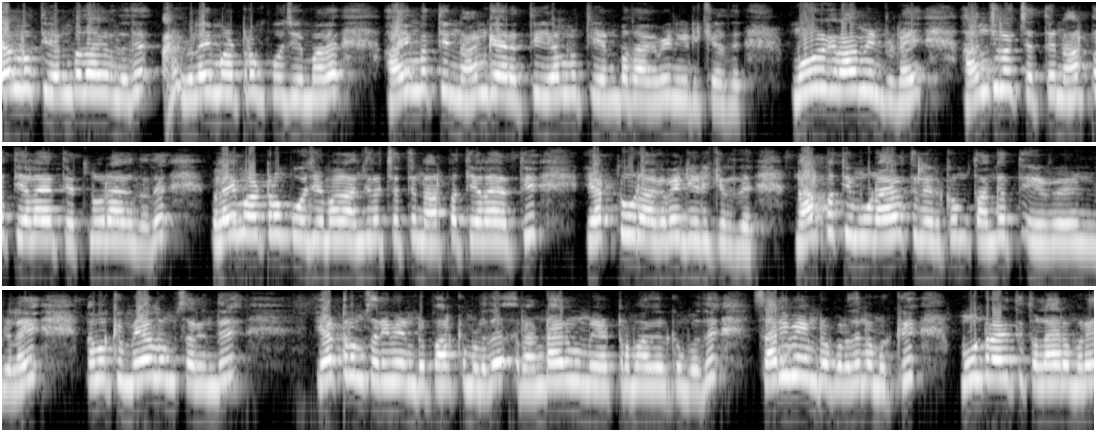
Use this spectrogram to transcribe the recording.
எழுநூற்றி எண்பதாக இருந்தது. விலை மாற்றம் பூஜ்ஜியமாக ஐம்பத்தி நான்காயிரத்தி எழுநூற்றி எண்பதாகவே நீடிக்கிறது. நூறு கிராமின் விலை அஞ்சு லட்சத்து நாற்பத்தி ஏழாயிரத்தி எட்நூறாக இருந்தது. விலை மாற்றம் பூஜ்ஜியமாக அஞ்சு லட்சத்து நாற்பத்தி ஏழாயிரத்தி எட்நூறாகவே நீடிக்கிறது. நாற்பத்தி மூணாயிரத்தில் இருக்கும் தங்கத்தின் விலை நமக்கு மேலும் சரிந்து ஏற்றம் சரிவு என்று பார்க்கும் பொழுது ரெண்டாயிரமும் ஏற்றமாக இருக்கும்போது சரிவு என்ற பொழுது நமக்கு மூன்றாயிரத்தி தொள்ளாயிரம் வரை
